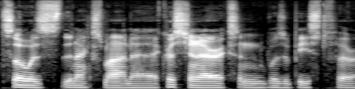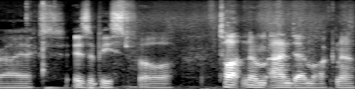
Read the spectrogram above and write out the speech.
So was the next man. Uh, Christian Eriksen was a beast for Ajax. Is a beast for Tottenham and Denmark now.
